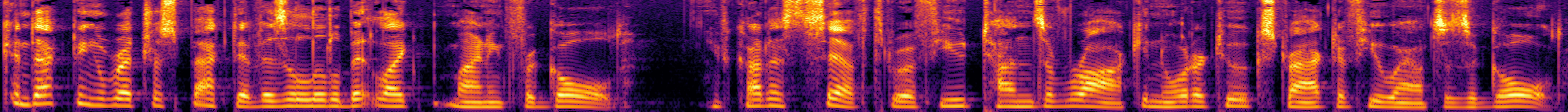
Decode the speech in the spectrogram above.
Conducting a retrospective is a little bit like mining for gold. You've got to sift through a few tons of rock in order to extract a few ounces of gold.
